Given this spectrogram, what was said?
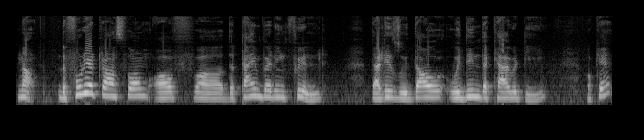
Now, the Fourier transform of uh, the time varying field that is without within the cavity okay,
